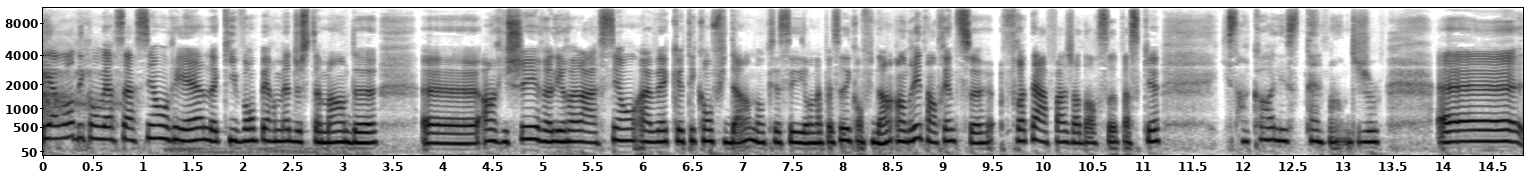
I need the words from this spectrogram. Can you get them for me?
Et avoir des conversations réelles qui vont permettre justement de euh, enrichir les relations avec tes confidents. Donc c'est on appelle ça des confidents. André est en train de se frotter à la face, j'adore ça parce que il s'en calisse tellement du jeu. Euh,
